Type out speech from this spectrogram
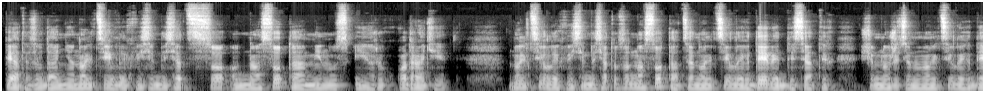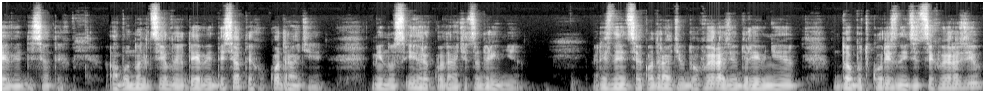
П'яте завдання 0,81 мінус y у квадраті. 0,81 це 0,9, що множиться на 0,9, або 0,9 у квадраті. Мінус y квадраті це дорівнює. Різниця квадратів двох виразів дорівнює добутку різниці цих виразів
